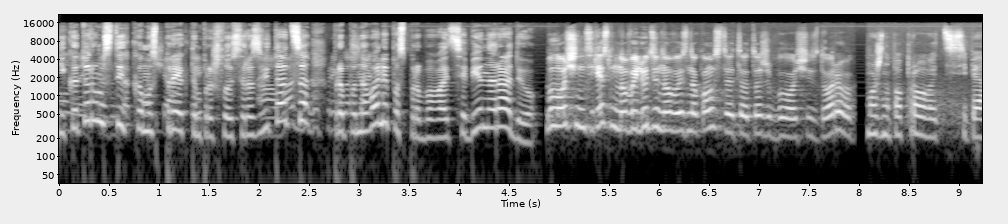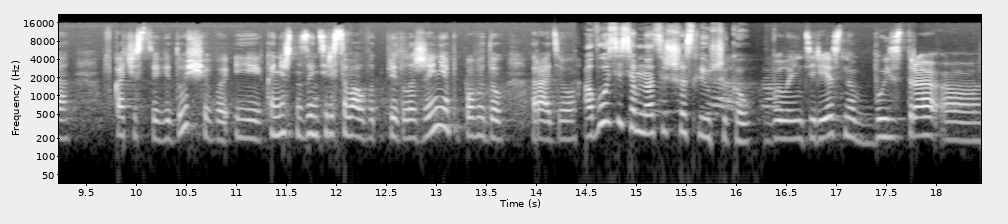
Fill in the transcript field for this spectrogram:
Некаторым з тых, каму з праектам прыйшлося развітацца, прапанавалі паспрабаваць сябе на радио. Было очень интересно, новые люди, новые знакомства, это тоже было очень здорово. Можно попробовать себя в качестве ведущего и, конечно, заинтересовал вот предложение по поводу радио. А вось и 17 счастливчиков. Было интересно, быстро быстро, э,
